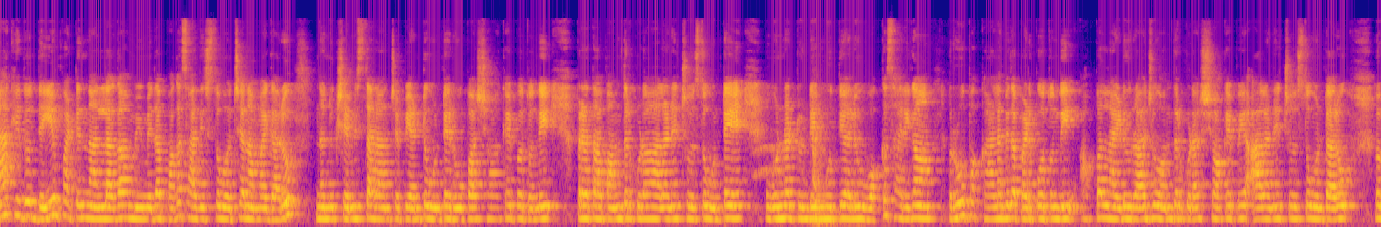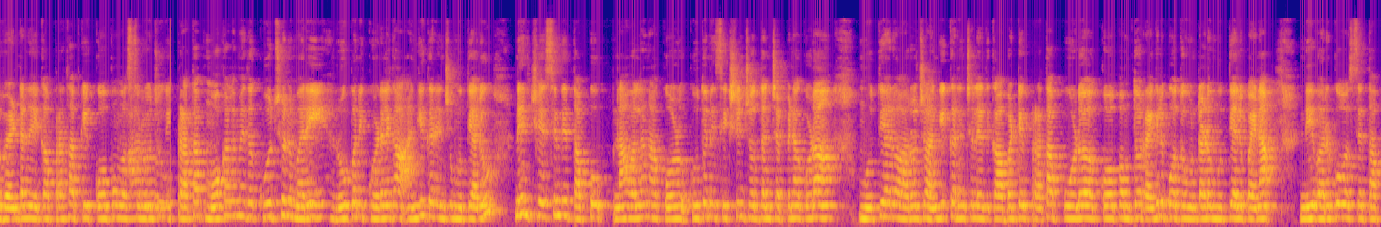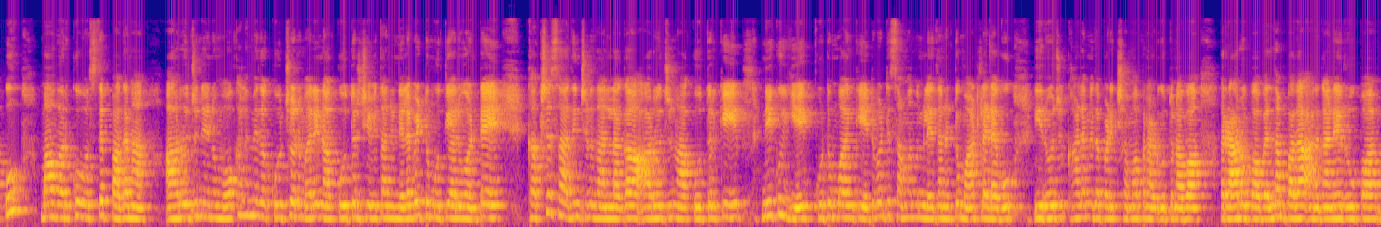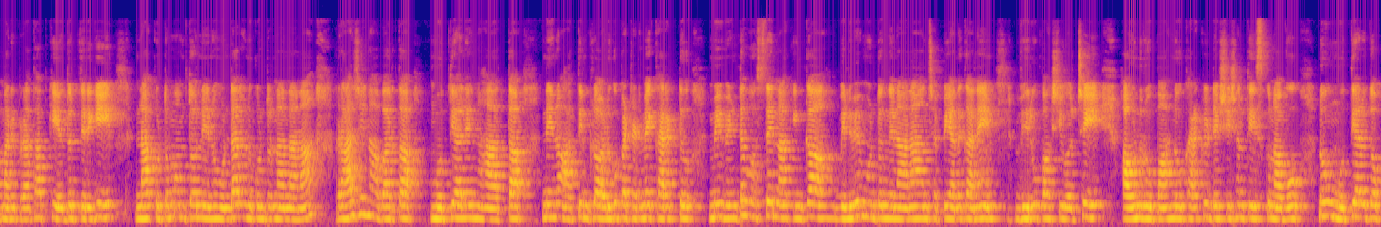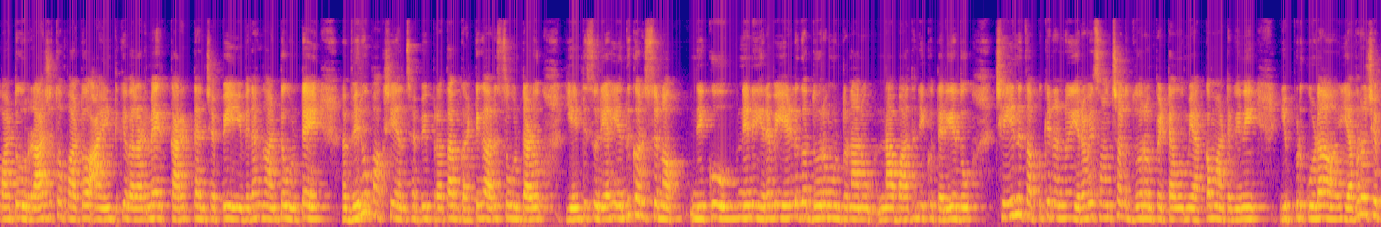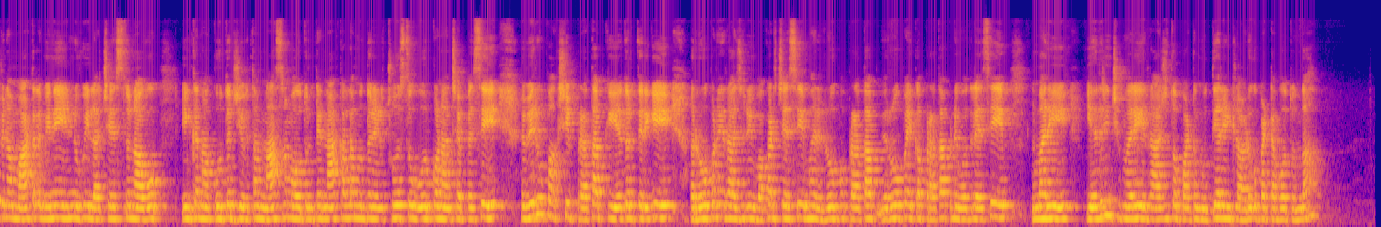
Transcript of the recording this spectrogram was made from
నాకేదో దెయ్యం పట్టిన దానిలాగా మీ మీద పగ సాధిస్తూ వచ్చాను అమ్మాయి గారు నన్ను క్షమిస్తారా అని చెప్పి అంటూ ఉంటే రూప షాక్ అయిపోతుంది. ప్రతాప్ అందరు కూడా అలానే చూస్తూ ఉంటే ఉన్నట్టుండి ముత్యాలు ఒక్కసారిగా రూప కాళ్ళ మీద పడిపోతుంది. అప్పలనాయుడు రాజు అందరు కూడా షాక్ అయిపోయి అలానే చూస్తూ ఉంటారు. వెంటనే ఇక ప్రతాప్కి కోపం వస్తూ రోజు ప్రతాప్ మోకాళ్ళ మీద కూర్చొని మరీ రూపని కొడలిగా అంగీకరించు ముత్యాలు నేను చేసింది తప్పు. నా వల్ల నా కో కూతుర్ని శిక్షించొద్దని చెప్పినా కూడా ముత్యాలు ఆ రోజు అంగీకరించలేదు కాబట్టి ప్రతాప్ కూడా కోపంతో రగిలిపోతూ ఉంటాడు ముత్యాల పైన. నీ వరకు వస్తే తప్పు మా వరకు వస్తే పగన. ఆ రోజు నేను మోకాళ్ళ మీద కూర్చొని మరి నా కూతురు జీవితాన్ని నిలబెట్టు ముత్యాలు అంటే కక్ష సాధించిన దానిలాగా ఆ రోజు నా కూతురికి నీకు ఏ కుటుంబానికి ఎటువంటి సంబంధం లేదన్నట్టు మాట్లాడావు. ఈ రోజు కాళ్ళ మీద పడి క్షమాపణ అడుగుతున్నావా? రా రూపా వెళ్దాం పదా అనగానే రూప మరి ప్రతాప్కి ఎదురు తిరిగి నా కుటుంబంతో నేను ఉండాలనుకుంటున్నాను నాన్న రాజే నా భర్త ముత్యాలే నా అత్త. నేను అత్తింట్లో అడుగు పెట్టడమే కరెక్ట్. మీ వెంట వస్తే నాకు ఇంకా విలువేముంటుంది నాన్న అని చెప్పి అనగానే విరూపాక్షి వచ్చి అవును రూప నువ్వు కరెక్ట్ డెసిషన్ తీసుకున్నావు. నువ్వు ముత్యాలతో పాటు రాజుతో పాటు ఆ ఇంటికి వెళ్ళడమే కరెక్ట్ అని చెప్పి ఈ విధంగా అంటూ ఉంటే విరూపాక్షి అని చెప్పి ప్రతాప్ గట్టిగా అరుస్తూ ఉంటాడు. ఏంటి సూర్య ఎందుకు అరుస్తున్నావు? నీకు నేను ఇరవై ఏళ్ళుగా దూరం ఉంటున్నాను. నా బాధ నీకు తెలియదు. చేయని తప్పుకి నన్ను ఇరవై సంవత్సరాలు దూరం పెట్టావు. మీ అక్క మాట విని ఇప్పుడు కూడా ఎవరో చెప్పిన మాటలు విని నువ్వు ఇలా చేస్తున్నావు. ఇంకా నా కూతురు జీవితం నాశనం అవుతుంటే నా కళ్ళ ముందు నేను చూస్తూ ఊరుకోను అని చెప్పేసి విరూపాక్షి ప్రతాప్కి ఎదురు తిరిగి రూపణి రాజుని ఒకటి చేసి మరి రూప ప్రతాప్ రూప ఇక ప్రతాప్ని వదిలేసి మరి ఎదిరించి మరి రాజుతో పాటు ముత్యారింట్లో అడుగు పెట్టబోతుందా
